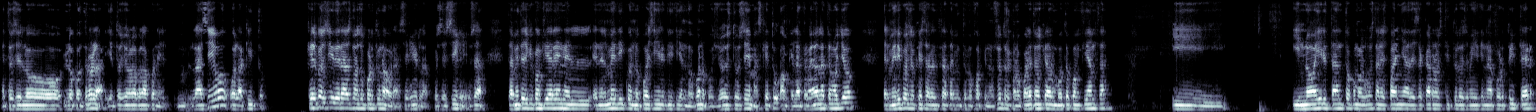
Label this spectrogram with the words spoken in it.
Entonces lo, lo controla. Y entonces yo lo hablaba con él. ¿La sigo o la quito? ¿Qué consideras más oportuno ahora? ¿Seguirla? Pues se sigue. O sea, también tienes que confiar en el, en el médico y no puedes ir diciendo, bueno, pues yo esto sé más que tú, aunque la enfermedad la tengo yo, el médico es el que sabe el tratamiento mejor que nosotros, con lo cual le tenemos que dar un voto de confianza y, y no ir tanto como nos gusta en España de sacarnos títulos de medicina por Twitter,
